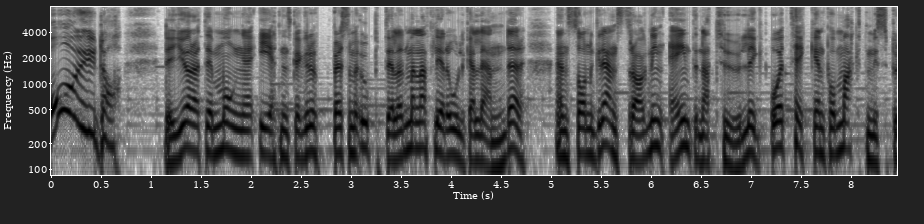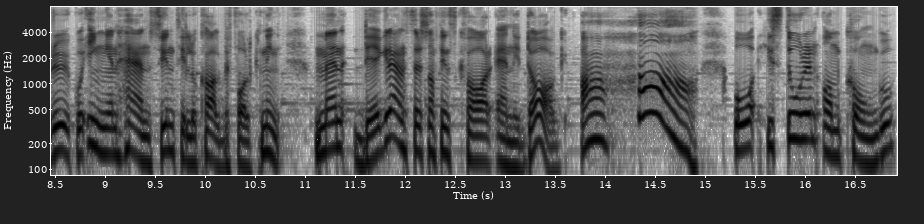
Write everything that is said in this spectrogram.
Oj då! Det gör att det är många etniska grupper som är uppdelade mellan flera olika länder. En sån gränsdragning är inte naturlig och ett tecken på maktmissbruk och ingen hänsyn till lokalbefolkning. Men det är gränser som finns kvar än idag. Aha! Och historien om Kongo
